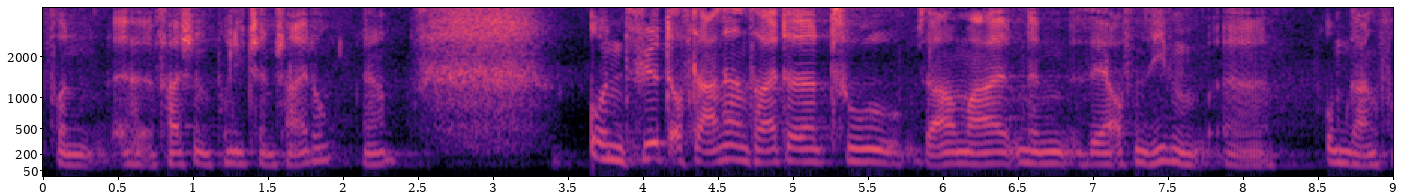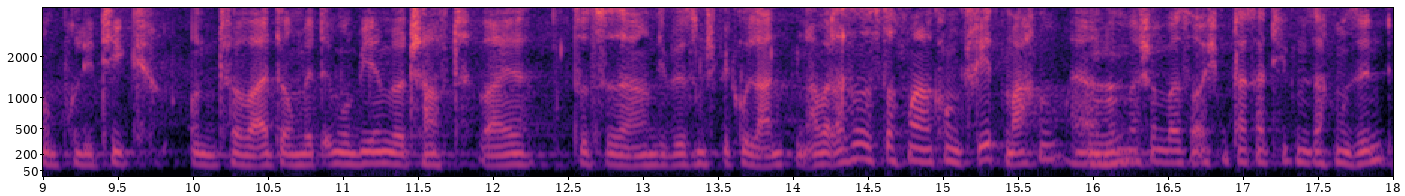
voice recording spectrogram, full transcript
von äh, falschen politischen Entscheidungen. Ja. Und führt auf der anderen Seite zu, sagen wir mal, einem sehr offensiven äh, Umgang von Politik und Verwaltung mit Immobilienwirtschaft, weil sozusagen die bösen Spekulanten. Aber lassen Sie es doch mal konkret machen, ja, mhm. wenn wir schon bei solchen plakativen Sachen sind.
